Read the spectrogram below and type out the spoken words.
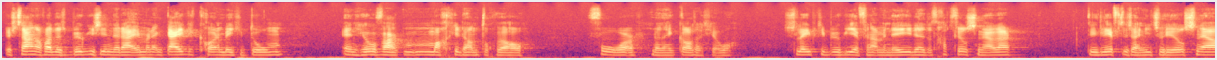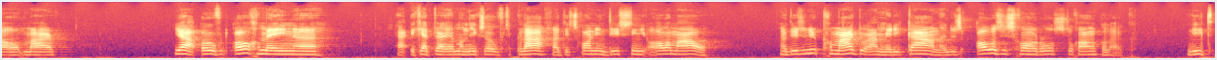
er staan nog wel eens buggies in de rij, maar dan kijk ik gewoon een beetje dom. En heel vaak mag je dan toch wel voor. Dan denk ik altijd, joh, sleep die buggy even naar beneden. Dat gaat veel sneller. Die liften zijn niet zo heel snel. Maar ja, over het algemeen, uh, ja, ik heb daar helemaal niks over te klagen. Het is gewoon in Disney allemaal. Het is natuurlijk gemaakt door Amerikanen, dus alles is gewoon roze toegankelijk. Niet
